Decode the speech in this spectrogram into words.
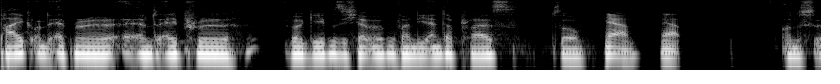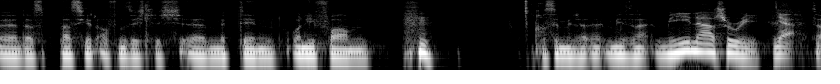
Pike und Admiral und April übergeben sich ja irgendwann die Enterprise. So. Ja. Ja. Und äh, das passiert offensichtlich äh, mit den Uniformen aus der Menagerie. Ja. So.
